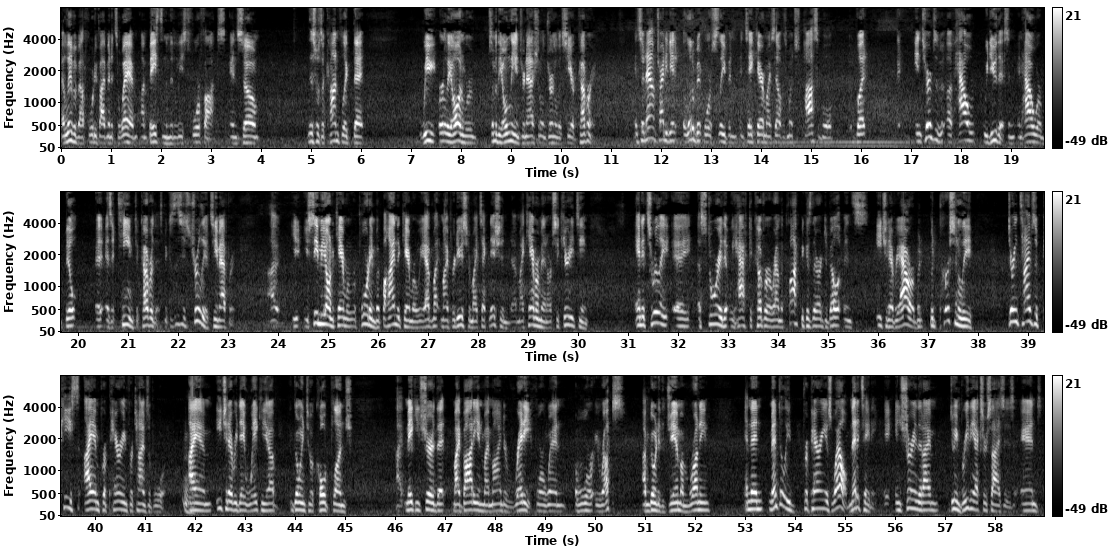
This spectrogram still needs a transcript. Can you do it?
I live about 45 minutes away. I'm, I'm based in the Middle East for Fox. And so this was a conflict that we early on were some of the only international journalists here covering. And so now I'm trying to get a little bit more sleep and, and take care of myself as much as possible. But in terms of, of how we do this and, and, how we're built as a team to cover this, because this is truly a team effort. Uh, you, you, see me on camera reporting, but behind the camera, we have my, my producer, my technician, uh, my cameraman, our security team. And it's really a, a story that we have to cover around the clock because there are developments each and every hour. But, but personally, during times of peace, I am preparing for times of war. Mm-hmm. I am each and every day waking up, going to a cold plunge, uh, making sure that my body and my mind are ready for when a war erupts. I'm going to the gym, I'm running, and then mentally preparing as well, meditating, ensuring that I'm doing breathing exercises. And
